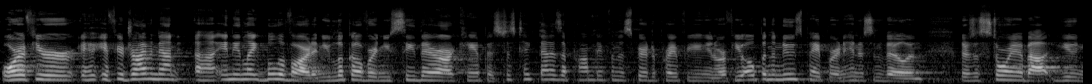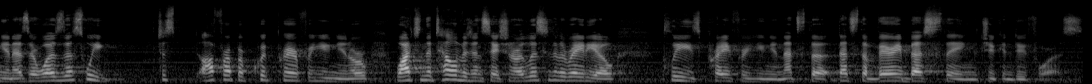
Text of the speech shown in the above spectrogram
Or if you're, if you're driving down uh, Indian Lake Boulevard and you look over and you see there our campus, just take that as a prompting from the Spirit to pray for Union. Or if you open the newspaper in Hendersonville and there's a story about Union, as there was this week, just offer up a quick prayer for Union. Or watching the television station or listening to the radio, please pray for Union. That's the, that's the very best thing that you can do for us,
